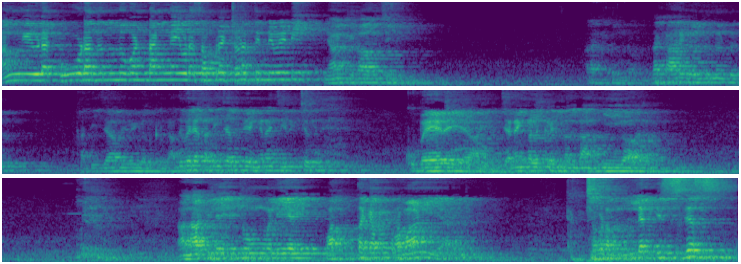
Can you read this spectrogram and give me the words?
അങ്ങയുടെ കൂടെ നിന്നുകൊണ്ട് അങ്ങയുടെ സംരക്ഷണത്തിന് വേണ്ടി ഞാൻ ജിഹാദ് ചെയ്യും. കേൾക്കുന്നുണ്ട്. ഖദീജ കേൾക്കുന്നുണ്ട്. അതുവരെ ഖദീജ എങ്ങനെ ജീവിച്ചത്? കുബേരയായി. ജനങ്ങൾക്ക് നല്ല അംഗീകാരം. ആ നാട്ടിലെ ഏറ്റവും വലിയ വർത്തക പ്രമാണിയായി. കച്ചവടം നല്ല ബിസിനസ്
